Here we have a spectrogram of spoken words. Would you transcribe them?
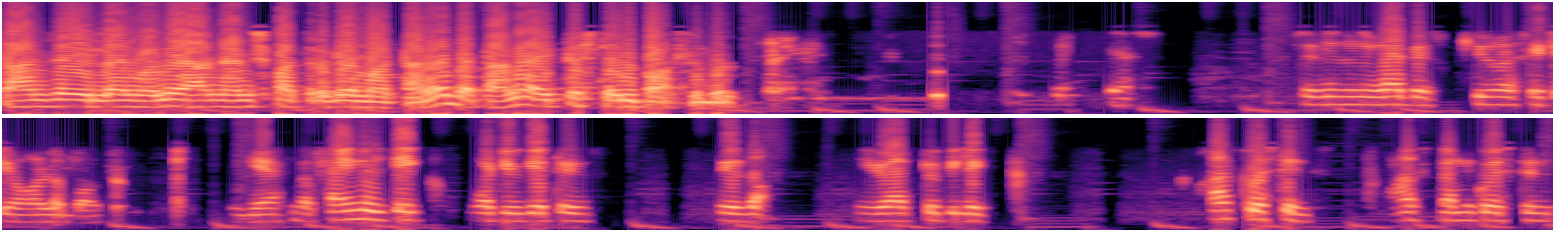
சான்ஸே இல்லைன்னு வந்து யாரும் நினைச்சு பார்த்துருக்கவே மாட்டாங்க. பட் ஆனால் it is still possible this is what is curiosity all about. Yeah. The final take, what you get is is that you have to be like ask questions, ask dumb questions.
